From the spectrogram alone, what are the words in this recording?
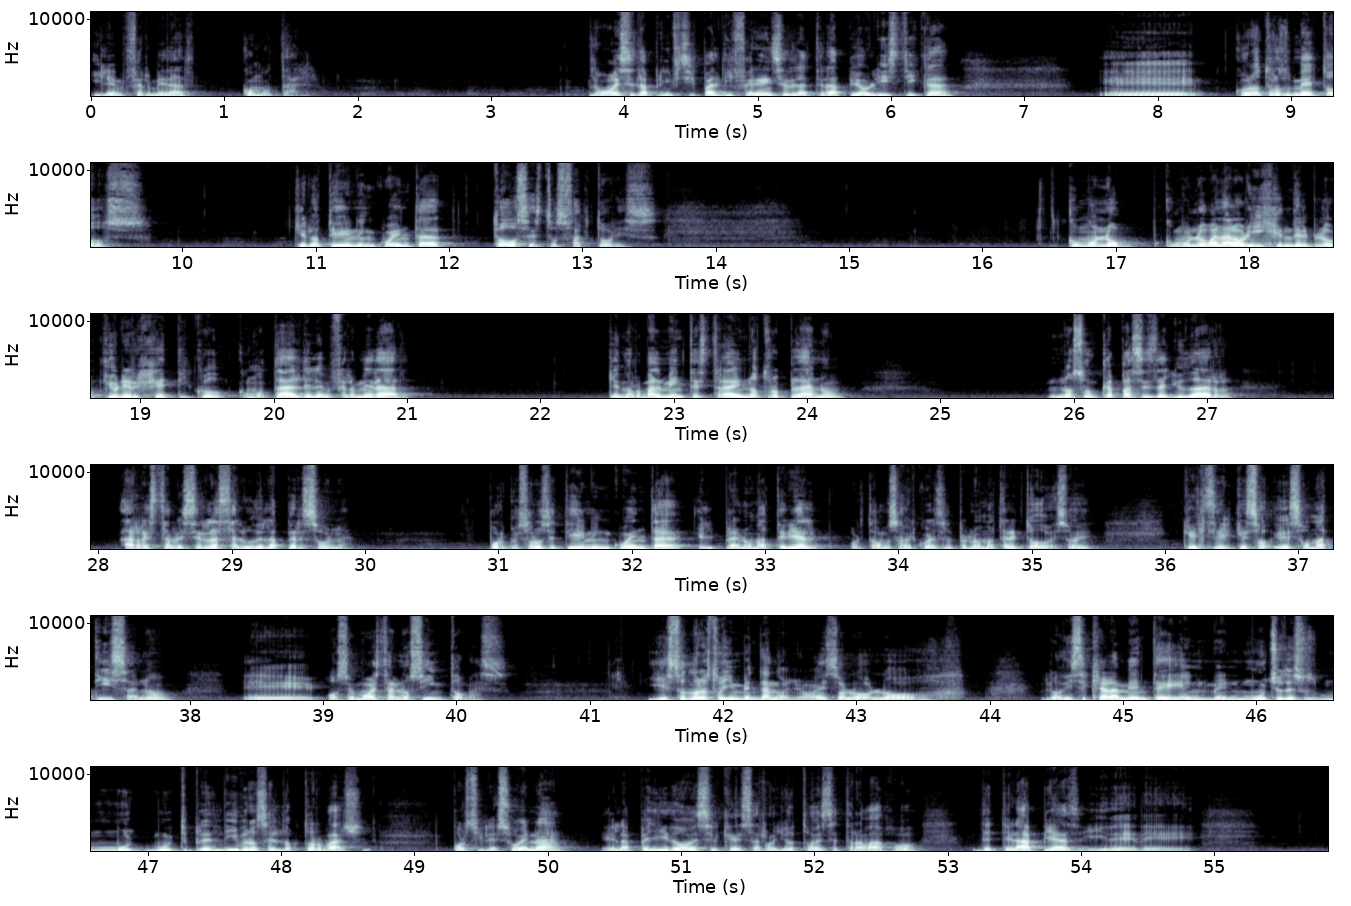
y la enfermedad como tal. No, esa es la principal diferencia de la terapia holística eh, con otros métodos que no tienen en cuenta todos estos factores. Como no, como no van al origen del bloqueo energético como tal de la enfermedad, que normalmente extrae en otro plano, no son capaces de ayudar a restablecer la salud de la persona, porque solo se tiene en cuenta el plano material. Ahorita vamos a ver cuál es el plano material y todo eso, ¿eh? que es el que eh, somatiza, ¿no? Eh, o se muestran los síntomas. Y esto no lo estoy inventando yo, ¿eh? eso lo, lo, dice claramente en, muchos de sus múltiples libros el doctor Bach, por si le suena el apellido es el que desarrolló todo este trabajo de terapias y de,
